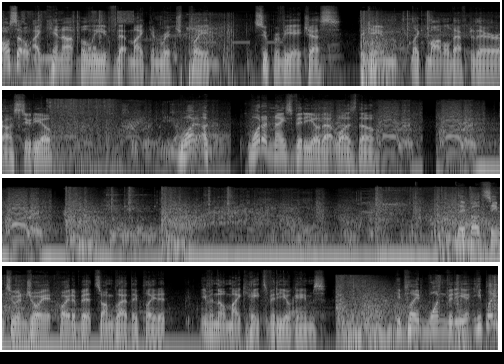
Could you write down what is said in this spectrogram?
Also, I cannot believe that Mike and Rich played Super VHS, the game like modeled after their uh, studio. What a what a nice video that was, though. They both seem to enjoy it quite a bit, so I'm glad they played it, even though Mike hates video games. He played one video. He played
